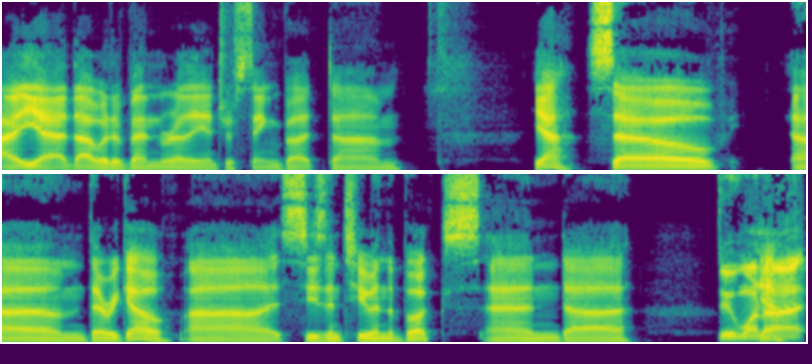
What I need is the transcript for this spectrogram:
Yeah, I yeah, that would have been really interesting. But um, yeah, so um, there we go. Uh, season two in the books, and uh, Do you want to Yeah.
